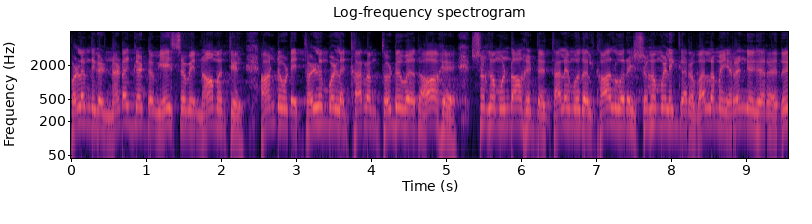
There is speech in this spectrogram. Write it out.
குழந்தைகள் நடக்கட்டும் இயேசுவின் நாமத்தில். ஆண்டவுடைய தழும்புள்ள கரம் தொடுவதாக சுகம் உண்டாகட்டும். தலை முதல் கால் வரை சுகமளிக்கிற வல்லமை இறங்குகிறது.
